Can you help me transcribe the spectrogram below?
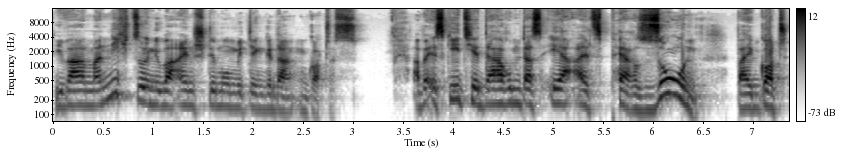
die waren mal nicht so in Übereinstimmung mit den Gedanken Gottes. Aber es geht hier darum, dass er als Person bei Gott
